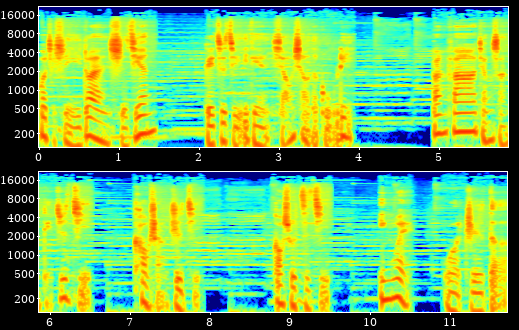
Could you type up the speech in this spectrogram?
或者是一段时间，给自己一点小小的鼓励，颁发奖赏给自己，犒赏自己，告诉自己，因为我值得。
